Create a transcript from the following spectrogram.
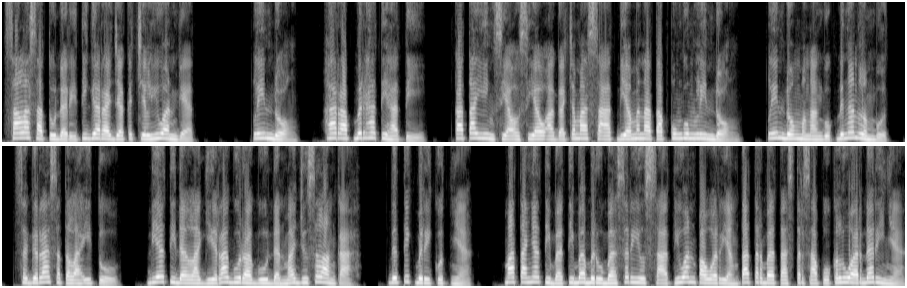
salah satu dari tiga raja kecil Yuan Get. Lindong, harap berhati-hati, kata Ying Xiao Xiao agak cemas saat dia menatap punggung Lindong. Lindong mengangguk dengan lembut. Segera setelah itu, dia tidak lagi ragu-ragu dan maju selangkah. Detik berikutnya, Matanya tiba-tiba berubah serius saat Yuan Power yang tak terbatas tersapu keluar darinya.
